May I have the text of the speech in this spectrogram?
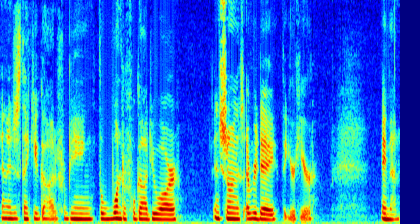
And I just thank you, God, for being the wonderful God you are and showing us every day that you're here. Amen.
